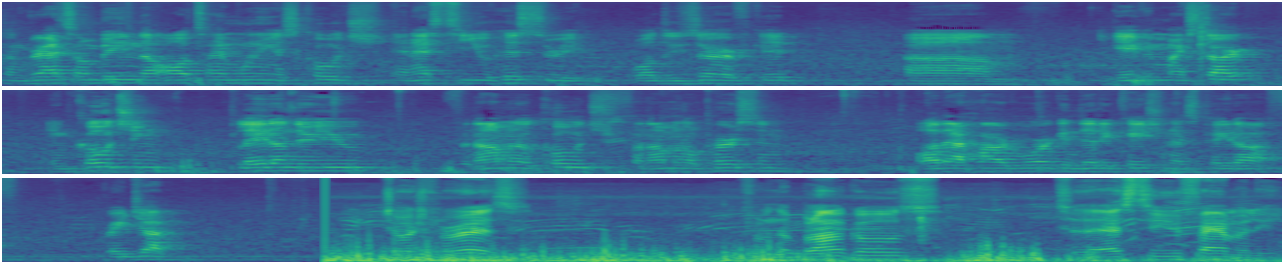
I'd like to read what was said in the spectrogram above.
Congrats on being the all-time winningest coach in STU history. Well deserved, kid. Um, you gave me my start in coaching, played under you, phenomenal coach, phenomenal person. All that hard work and dedication has paid off. Great job. George Perez, from the Blancos to the STU family,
